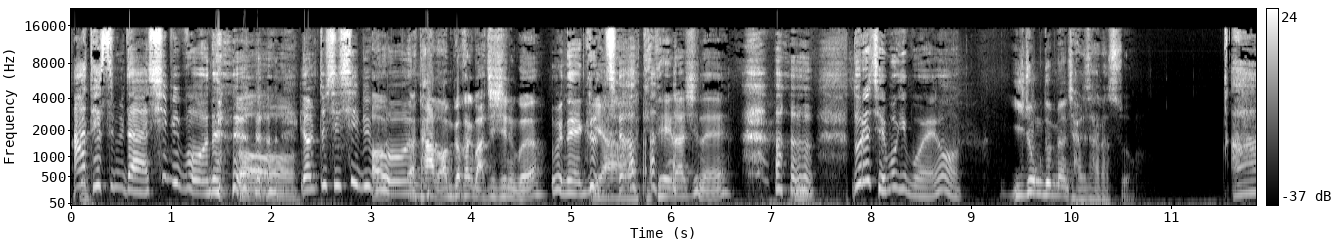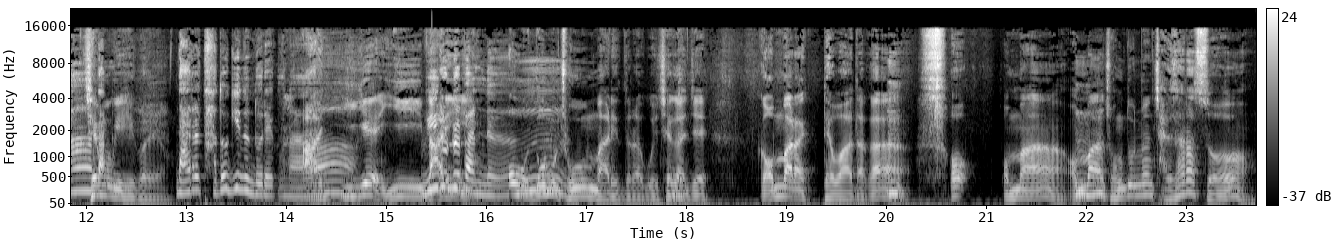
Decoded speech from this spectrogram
아, 됐습니다. 12분. 네. 어. 12시 12분. 어, 다 완벽하게 맞히시는 거예요? 네, 그렇죠. 이야, 디테일하시네. 노래 제목이 뭐예요? 이 정도면 잘 살았어. 아, 제목이 이거예요. 나, 를 다독이는 노래구나. 아, 이게 이 위로를 말이 받는. 어, 너무 좋은 말이더라고요. 제가 음. 이제 그 엄마랑 대화하다가 어, 엄마, 엄마 음. 정도면 잘 살았어.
